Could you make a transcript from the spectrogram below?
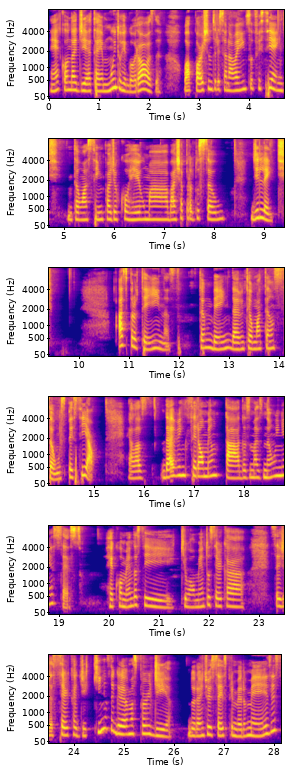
né? Quando a dieta é muito rigorosa, o aporte nutricional é insuficiente, então assim pode ocorrer uma baixa produção de leite. As proteínas também devem ter uma atenção especial. Elas devem ser aumentadas, mas não em excesso. Recomenda-se que o aumento cerca, seja cerca de 15 gramas por dia, durante os seis primeiros meses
